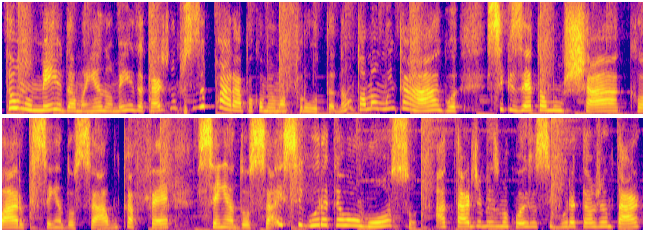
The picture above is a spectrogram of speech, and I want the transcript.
Então, no meio da manhã, no meio da tarde, não precisa parar para comer uma fruta. Não, toma muita água. Se quiser, toma um chá, claro que sem adoçar, um café sem adoçar e segura até o almoço. À tarde, a mesma coisa, segura até o jantar.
